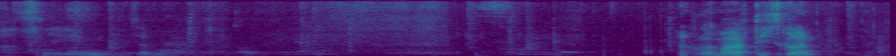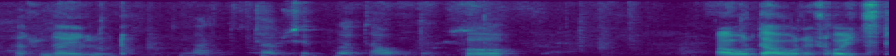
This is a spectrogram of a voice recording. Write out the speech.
რაღაცნაირი მიძებო. ახლა მარტისგან რაც უნდა ილუდო. მათ თავისი პროტაუგებს. ო. აურ დაურებს ხო იცით?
